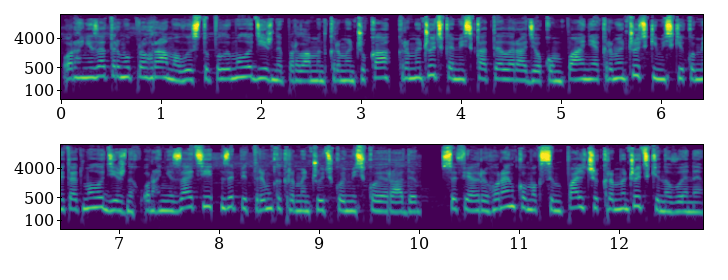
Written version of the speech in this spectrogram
Організаторами програми виступили молодіжний парламент Кременчука, Кременчуцька міська телерадіокомпанія, Кременчуцький міський комітет молодіжних організацій за підтримки Кременчуцької міської ради. Софія Григоренко, Максим Пальчик, Кременчуцькі новини.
